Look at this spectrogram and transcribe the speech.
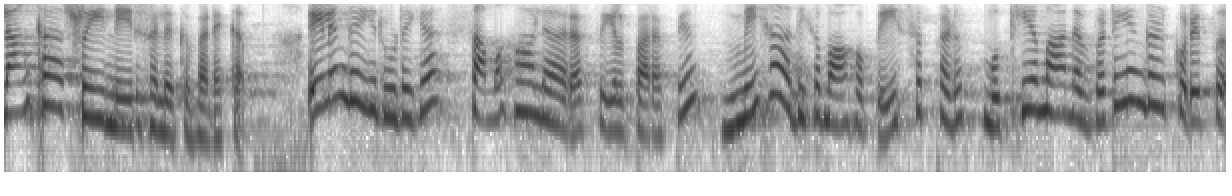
லங்கா ஸ்ரீ நேர்களுக்கு வணக்கம். இலங்கையினுடைய சமகால அரசியல் பரப்பில் மிக அதிகமாக பேசப்படும் முக்கியமான விடயங்கள் குறித்து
